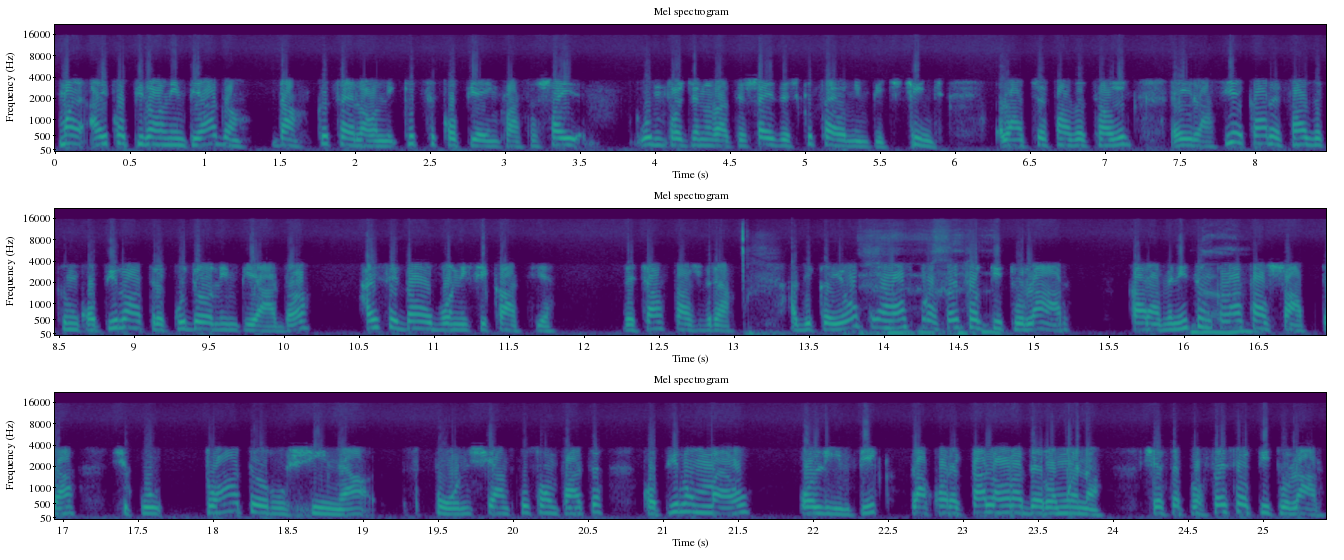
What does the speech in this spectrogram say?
mai ai copii la Olimpiadă? Da. Câți ai la Olimpiadă? Câți copii ai în clasă? Șai, într-o generație, 60. Câți ai olimpici? 5. La ce fază ți-au ajuns? Ei, la fiecare fază când copilul a trecut de Olimpiadă, hai să-i dau o bonificație. Deci asta aș vrea. Adică eu cunosc profesor titular care a venit Da. în clasa a șaptea și cu toată rușinea spun și am spus-o în față, copilul meu olimpic l-a corectat la ora de română și este profesor titular.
